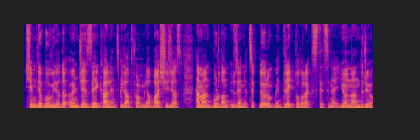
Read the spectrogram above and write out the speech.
Şimdi bu videoda önce ZKLens platformuyla başlayacağız. Hemen buradan üzerine tıklıyorum ve direkt olarak sitesine yönlendiriyor.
